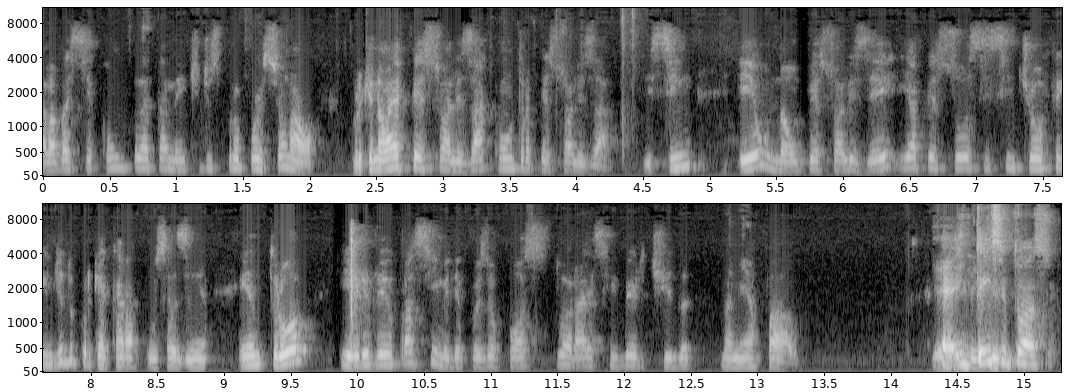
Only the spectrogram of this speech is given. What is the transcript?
ela vai ser completamente desproporcional. Porque não é pessoalizar contra pessoalizar. E sim, eu não pessoalizei e a pessoa se sentiu ofendida porque a carapuçazinha entrou e ele veio para cima. E depois eu posso explorar essa invertida na minha fala. É, e tem, tem que... situações.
